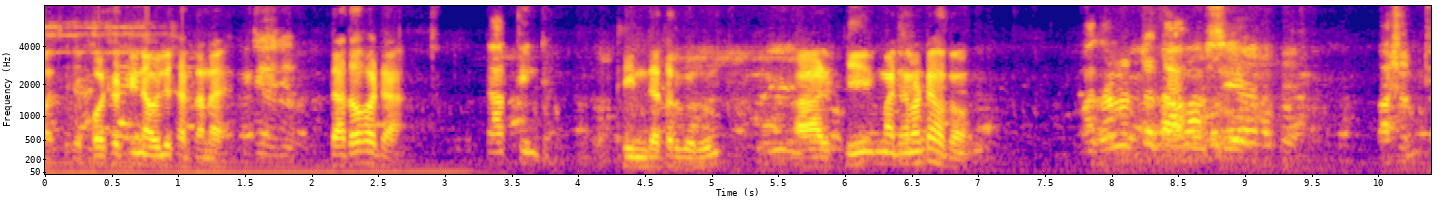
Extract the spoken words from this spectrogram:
আচ্ছা আচ্ছা পঁয়ষট্টি না হইলে ছাড়তা নাই? দাদা কটা তার তিনটা। তিন দাঁতর গরু। আর কি মাঝানোটা হতো বাঁধানোরটা দাম হচ্ছে বাষট্টি।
